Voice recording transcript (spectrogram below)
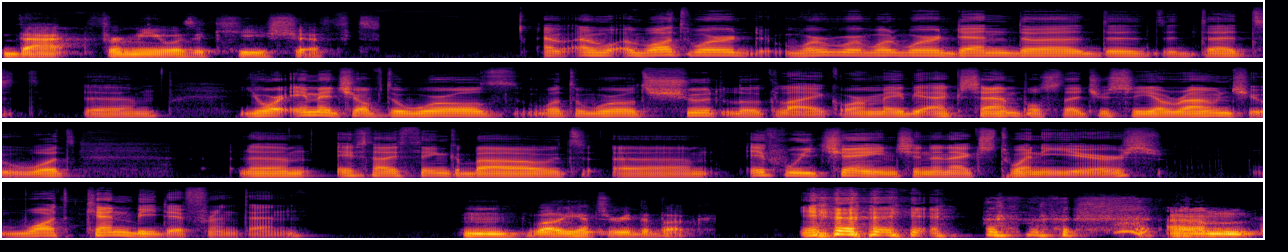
that for me was a key shift. And, and what were what were what were then the the, the that um, your image of the world, what the world should look like, or maybe examples that you see around you? What um, if I think about um, if we change in the next twenty years, what can be different then? Mm, well, you have to read the book. Yeah. um,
